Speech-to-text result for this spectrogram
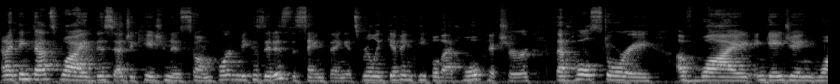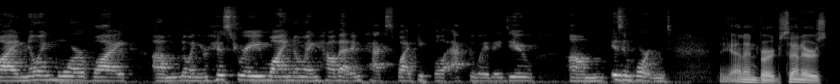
And I think that's why this education is so important because it is the same thing. It's really giving people that whole picture, that whole story of why engaging, why knowing more, why um, knowing your history, why knowing how that impacts why people act the way they do um, is important. The Annenberg Center's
